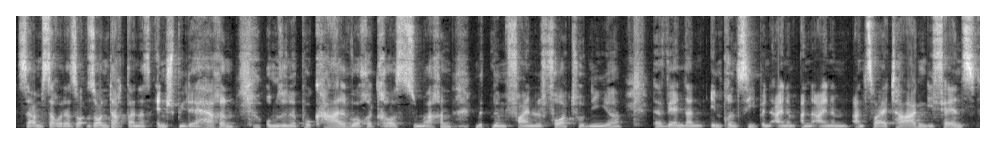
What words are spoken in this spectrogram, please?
Samstag oder so Sonntag dann das Endspiel der Herren, um so eine Pokalwoche draus zu machen mit einem Final Four Turnier. Da wären dann im Prinzip in einem an einem an zwei Tagen die Fans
